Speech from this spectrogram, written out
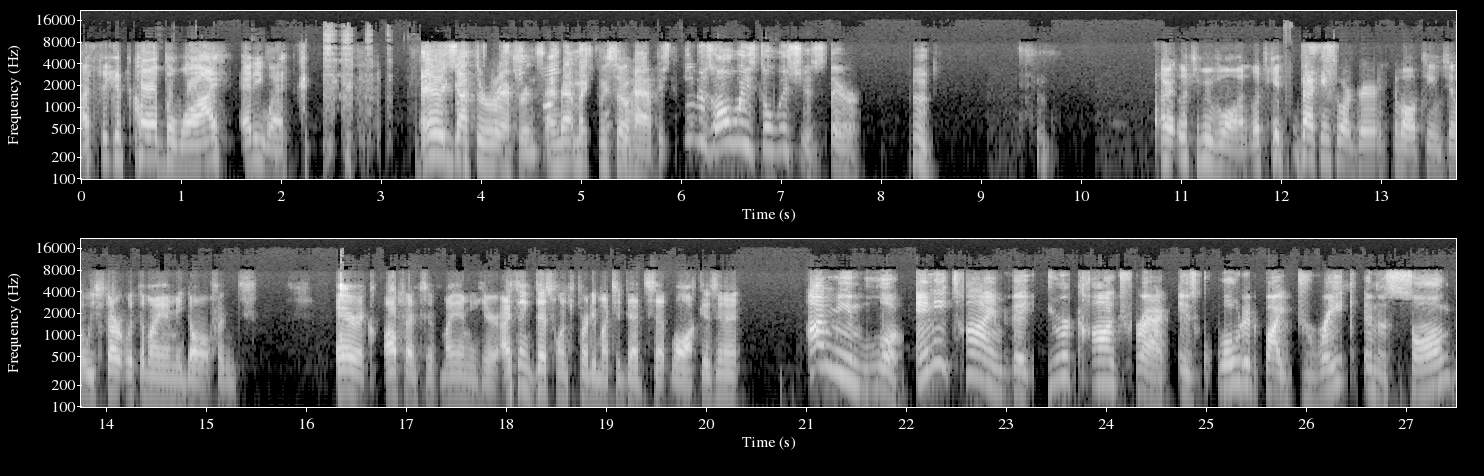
I think it's called the Y. Anyway, Eric got the reference, and that makes me so happy. It is always delicious there. Hmm. all right, let's move on. Let's get back into our greatest of all teams, and we start with the Miami Dolphins. Eric, offensive, Miami here. I think this one's pretty much a dead set lock, isn't it? I mean, look, anytime that your contract is quoted by Drake in a song,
